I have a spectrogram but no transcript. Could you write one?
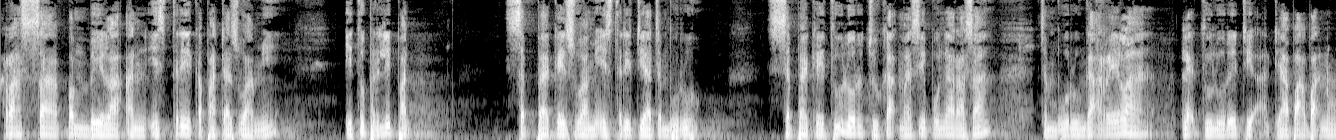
rasa pembelaan istri kepada suami itu berlipat. Sebagai suami istri dia cemburu, sebagai dulur juga masih punya rasa cemburu, nggak rela lek dulure di, di apa-apa no.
